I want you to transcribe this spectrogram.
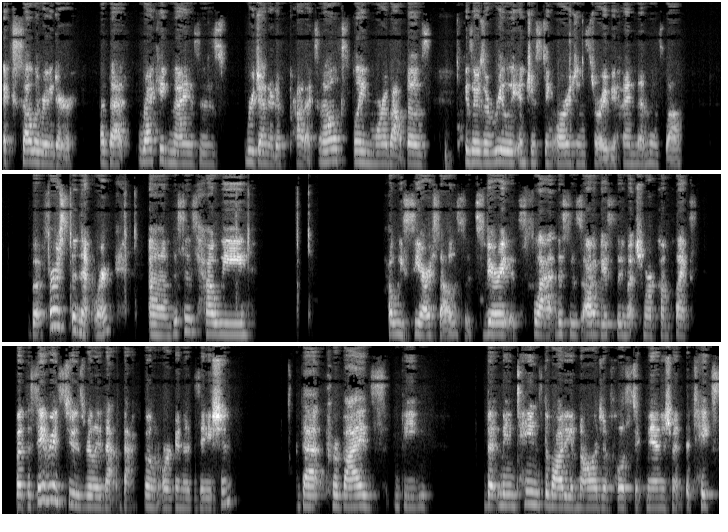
accelerator that recognizes regenerative products and I'll explain more about those because there's a really interesting origin story behind them as well. But first the network. Um, this is how we how we see ourselves. It's very, it's flat. This is obviously much more complex. But the Savory Institute is really that backbone organization that provides the, that maintains the body of knowledge of holistic management, that takes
